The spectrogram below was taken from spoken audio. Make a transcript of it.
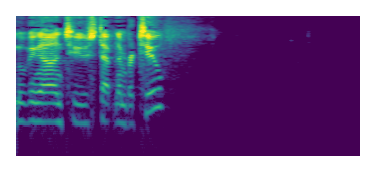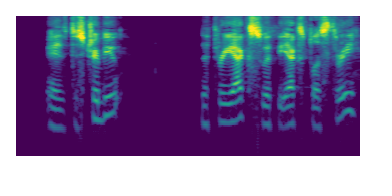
Moving on to step number two is distribute the 3x with the x plus 3.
